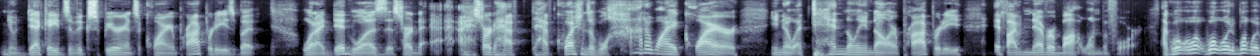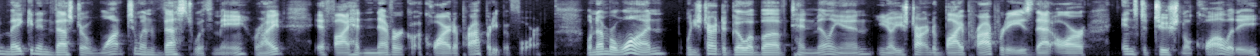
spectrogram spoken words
you know decades of experience acquiring properties but what i did was it started to, i started to have to have questions of well how do i acquire you know a 10 million dollar property if i've never bought one before? Like what, what, what would what would make an investor want to invest with me right if i had never acquired a property before? Well number one when you start to go above 10 million you know you're starting to buy properties that are institutional quality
